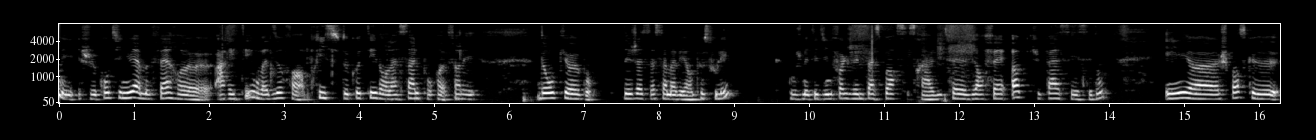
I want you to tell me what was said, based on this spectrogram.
Mais je continue à me faire euh, arrêter, on va dire, enfin, prise de côté dans la salle pour euh, faire les... Donc, bon, déjà ça, ça m'avait un peu saoulé. Donc je m'étais dit, une fois que j'ai le passeport, ce sera vite fait, bien fait, hop, tu passes et c'est bon. Et euh, je pense que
